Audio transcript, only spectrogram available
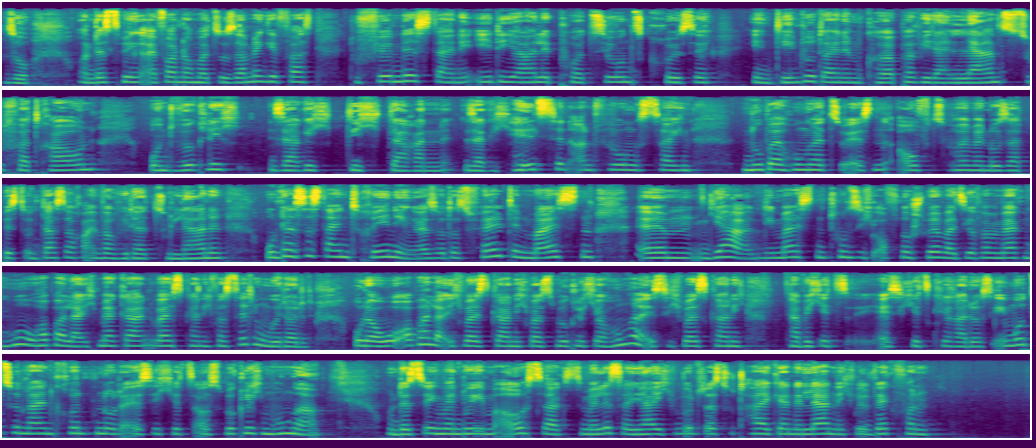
So, und deswegen einfach nochmal zusammengefasst, du findest deine ideale Portionsgröße, indem du deinem Körper wieder lernst zu vertrauen und wirklich sage ich, dich daran, sage ich, hältst in Anführungszeichen, nur bei Hunger zu essen, aufzuhören, wenn du satt bist und das auch einfach wieder zu lernen. Und das ist ein Training. Also das fällt den meisten, ähm, ja, die meisten tun sich oft noch schwer, weil sie auf einmal merken, oh, hoppala, ich merke gar, weiß gar nicht, was Sättigung bedeutet. Oder oh, hoppala, ich weiß gar nicht, was wirklicher Hunger ist. Ich weiß gar nicht, habe ich jetzt, esse ich jetzt gerade aus emotionalen Gründen oder esse ich jetzt aus wirklichem Hunger? Und deswegen, wenn du eben auch sagst, Melissa, ja, ich würde das total gerne lernen, ich will weg von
